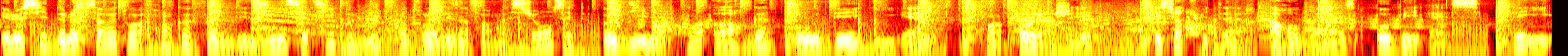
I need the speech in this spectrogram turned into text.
et le site de l'Observatoire francophone des initiatives de lutte contre la désinformation, c'est odil.org, o d i l.org et sur Twitter obsdil.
